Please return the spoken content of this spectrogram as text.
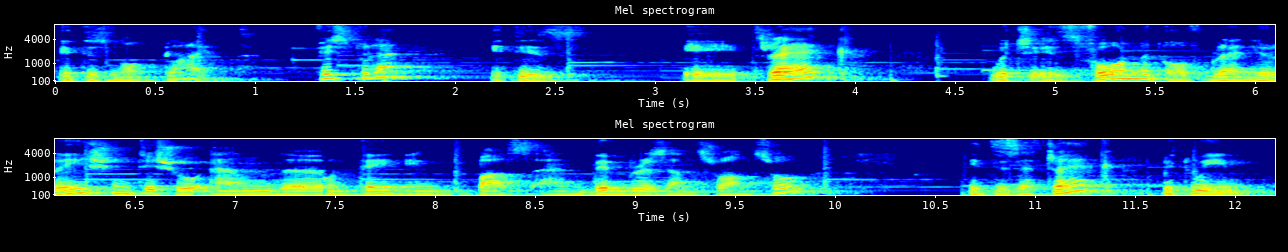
it is not blind. Fistula, it is a track which is formed of granulation tissue and uh, containing pus and debris and so on. So it is a track between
